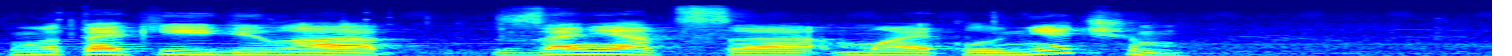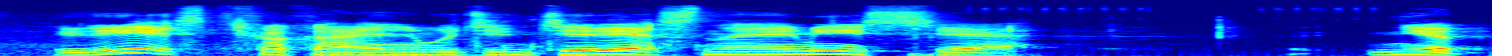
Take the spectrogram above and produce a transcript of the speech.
Вот такие дела. Заняться Майклу нечем? Или есть какая-нибудь интересная миссия? Нет,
